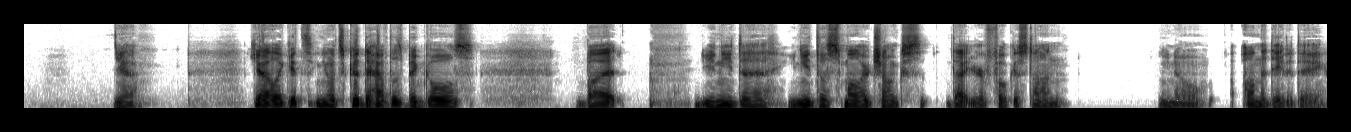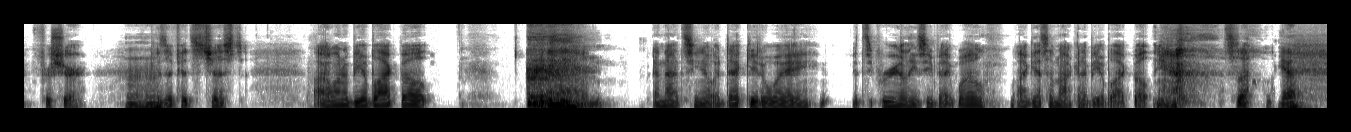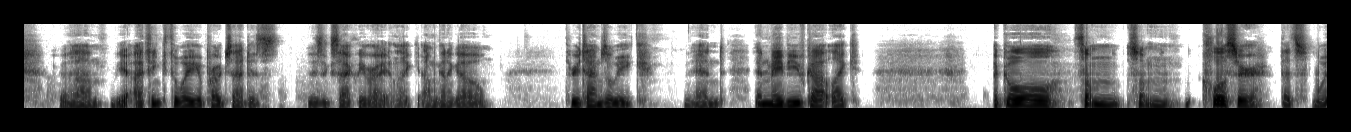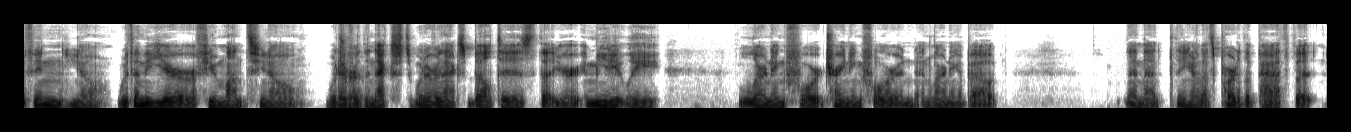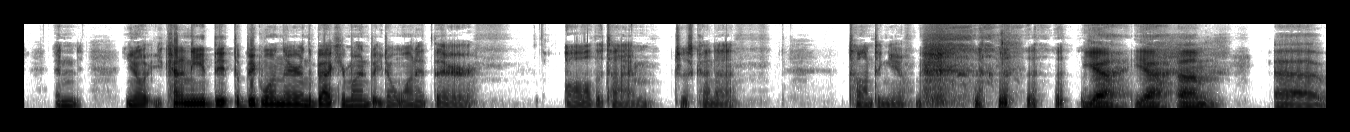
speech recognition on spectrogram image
Yeah. Yeah, like it's you know, it's good to have those big goals, but you need to you need those smaller chunks that you're focused on, you know, on the day to day for sure. Mm-hmm. Because if it's just I want to be a black belt um, and that's, you know, a decade away, it's really easy to be like, well, I guess I'm not going to be a black belt, you know. so Yeah, um, yeah, I think the way you approach that is is exactly right. Like I'm gonna go three times a week, and and maybe you've got like a goal, something something closer that's within you know within the year or a few months. You know, whatever Sure. the next whatever the next belt is that you're immediately learning for, training for, and and learning about, and that you know that's part of the path. But and you know you kind of need the, the big one there in the back of your mind but you don't want it there all the time just kind of taunting you yeah, yeah. Um, uh,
